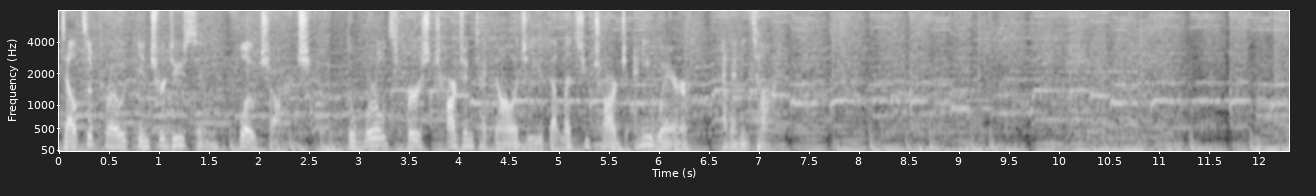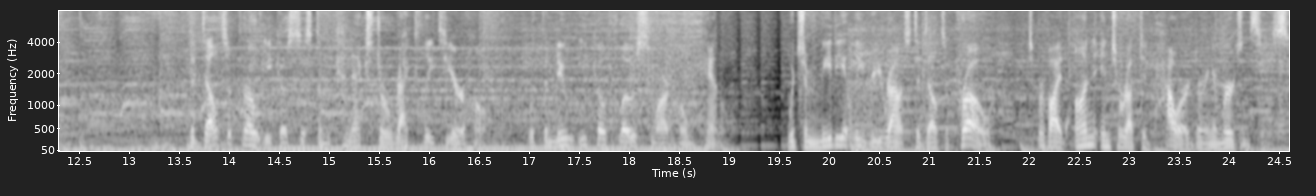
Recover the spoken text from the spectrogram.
Delta Pro introducing FlowCharge, the world's first charging technology that lets you charge anywhere at any time. The Delta Pro ecosystem connects directly to your home with the new EcoFlow Smart Home Panel, which immediately reroutes to Delta Pro to provide uninterrupted power during emergencies.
